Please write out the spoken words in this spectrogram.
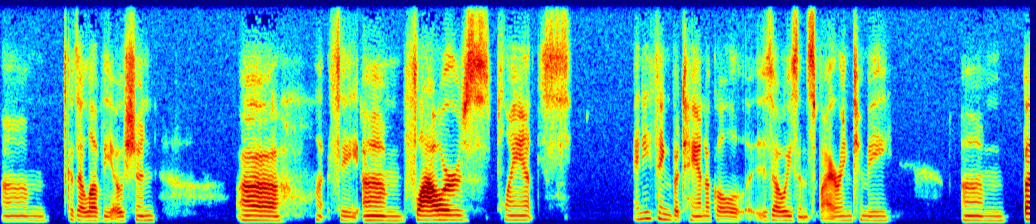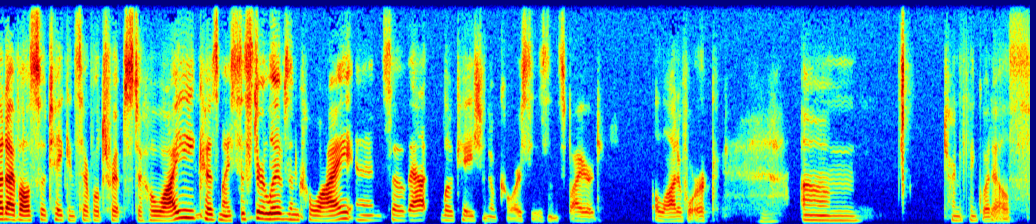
because um, I love the ocean. Uh, let's see, um, flowers, plants, anything botanical is always inspiring to me. Um, but I've also taken several trips to Hawaii because my sister lives in Kauai. And so that location, of course, has inspired a lot of work. Mm-hmm. Um, trying to think what else.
